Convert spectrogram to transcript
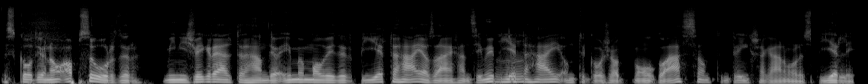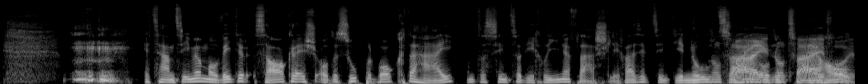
Es geht ja noch absurder. Meine Schwiegereltern haben ja immer mal wieder Bier daheim, also eigentlich haben sie immer Bier Mhm. daheim und dann gehst du halt mal essen und dann trinkst du auch gerne mal ein Bierli. Jetzt haben sie immer mal wieder Sagres oder Superbock daheim und das sind so die kleinen Fläschchen. Ich weiß jetzt sind die 02 oder 2,5.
